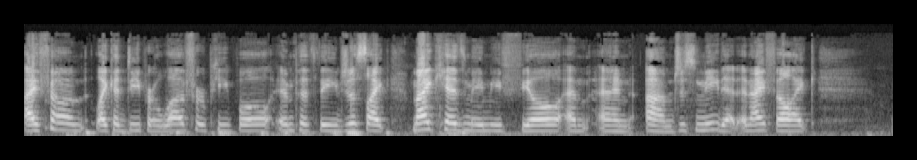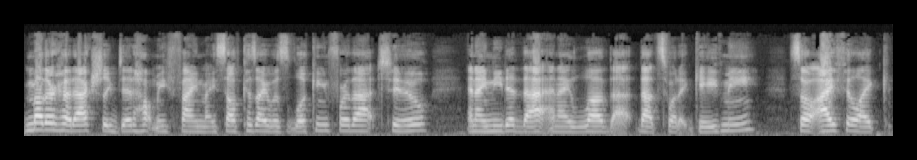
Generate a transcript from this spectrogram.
I found like a deeper love for people, empathy, just like my kids made me feel and and um, just needed. And I feel like motherhood actually did help me find myself because I was looking for that too, and I needed that, and I love that. That's what it gave me. So I feel like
